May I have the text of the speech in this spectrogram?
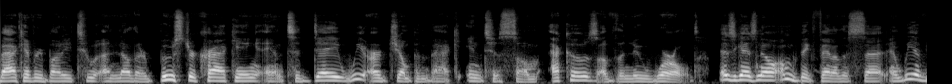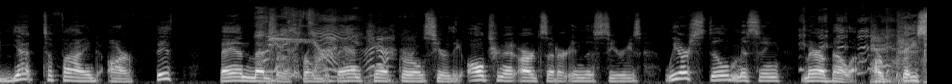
back everybody to another booster cracking and today we are jumping back into some Echoes of the New World. As you guys know, I'm a big fan of this set and we have yet to find our band member from the band Camp Girls here, the alternate arts that are in this series, we are still missing Marabella, our bass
